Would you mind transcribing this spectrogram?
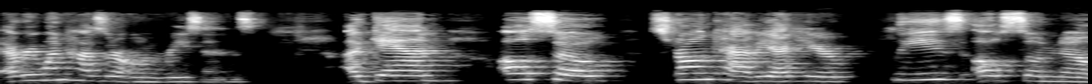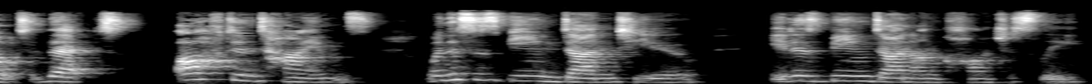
everyone has their own reasons. Again also strong caveat here please also note that oftentimes when this is being done to you it is being done unconsciously.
